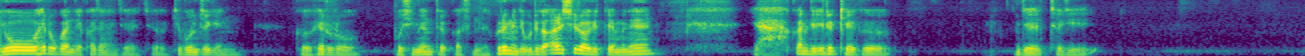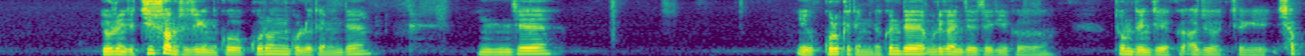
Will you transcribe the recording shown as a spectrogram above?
요 회로가 이제 가장 이제 저 기본적인 그 회로로 보시면 될 것 같습니다. 그러면 이제 우리가 RC로 하기 때문에 약간 이제 이렇게 그 이제 저기 요런 이제 지수함수적인 그 그런 걸로 되는데 이제 이 그렇게 됩니다. 근데 우리가 이제 저기 그 좀 더 이제 그 아주 저기 샵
